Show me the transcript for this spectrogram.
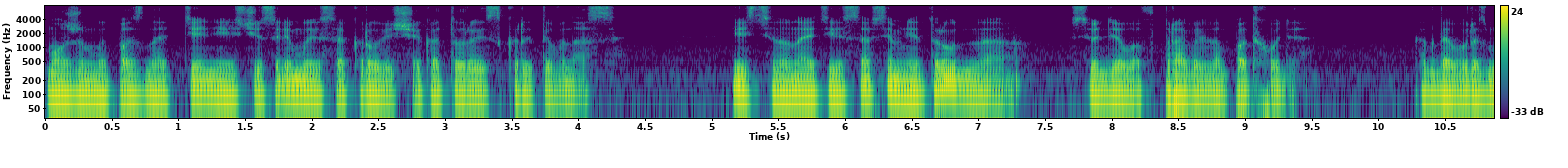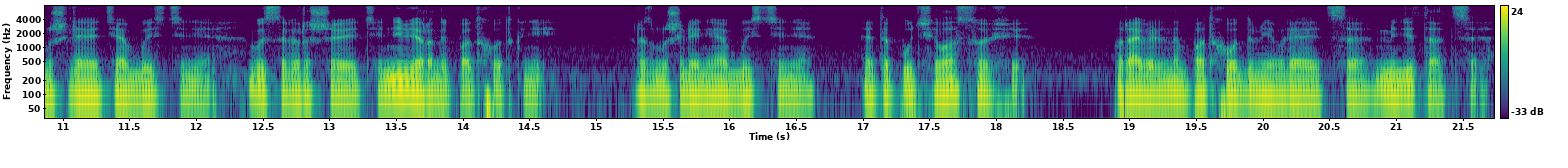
можем мы познать те неисчислимые сокровища, которые скрыты в нас. Истину найти совсем не трудно, все дело в правильном подходе. Когда вы размышляете об истине, вы совершаете неверный подход к ней. Размышление об истине – это путь философии. Правильным подходом является медитация.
